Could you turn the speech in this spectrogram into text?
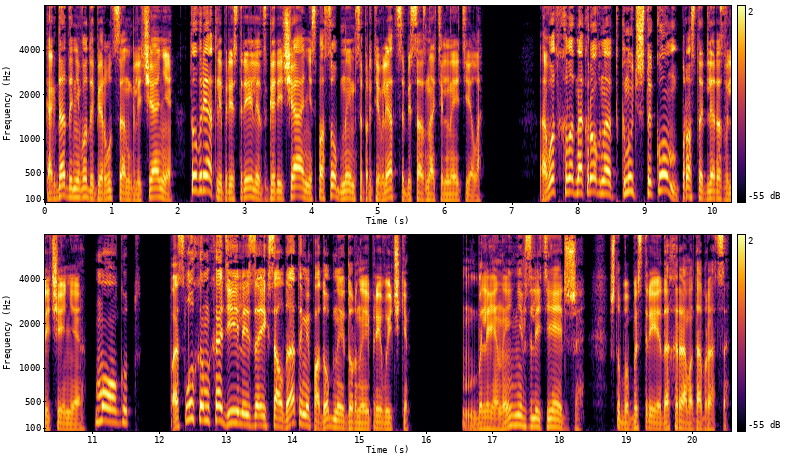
Когда до него доберутся англичане, то вряд ли пристрелят сгоряча, неспособное им сопротивляться бессознательное тело. А вот хладнокровно ткнуть штыком просто для развлечения могут. По слухам, ходили за их солдатами подобные дурные привычки. Блин, и не взлететь же, чтобы быстрее до храма добраться.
